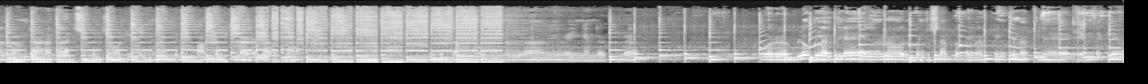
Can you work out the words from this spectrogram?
அதில் வந்து அழகாக வச்சு கொஞ்சம் ஒட்டிட்டிங்கன்னா கொஞ்சம் பார்க்குறதுக்கு அழகாக இருக்கும். இந்த கம் நல்லாவே வைங்க அந்த இடத்துல. ஒரு ப்ளூ கலருக்குள்ளே இல்லைன்னா ஒரு கொஞ்சம் சிவப்பு கலர் பிங்க் கலருக்குள்ளே எந்த கிளேவாக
